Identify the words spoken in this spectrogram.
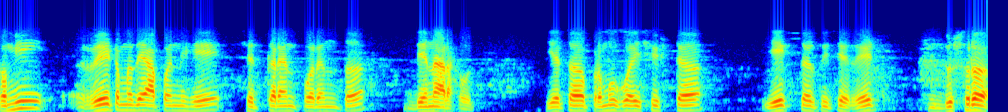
कमी रेटमध्ये आपण हे शेतकऱ्यांपर्यंत देणार आहोत. याचं प्रमुख वैशिष्ट्य एक तर तिचे रेट दुसरं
